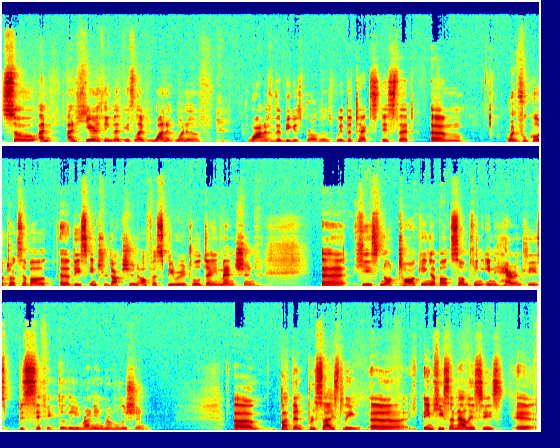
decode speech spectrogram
So and and here I think that it's like one of one of one of the biggest problems with the text is that um, when Foucault talks about uh, this introduction of a spiritual dimension, uh, he's not talking about something inherently specific to the Iranian Revolution. Um, but then, precisely uh, in his analysis, uh,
